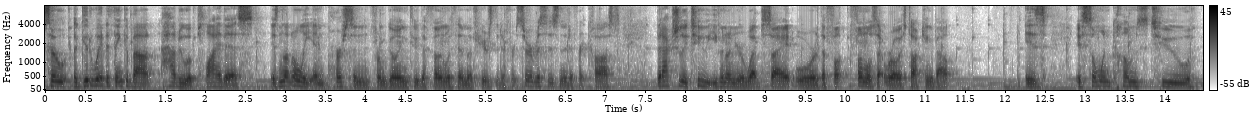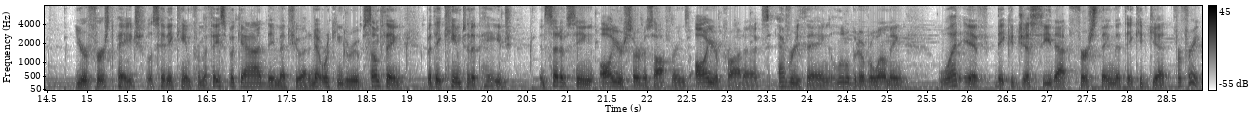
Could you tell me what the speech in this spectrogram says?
so, a good way to think about how to apply this is not only in person from going through the phone with them of here's the different services and the different costs, but actually, too, even on your website or the fu- funnels that we're always talking about, is if someone comes to your first page, let's say they came from a Facebook ad, they met you at a networking group, something, but they came to the page, instead of seeing all your service offerings, all your products, everything, a little bit overwhelming, what if they could just see that first thing that they could get for free?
